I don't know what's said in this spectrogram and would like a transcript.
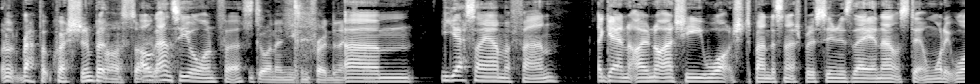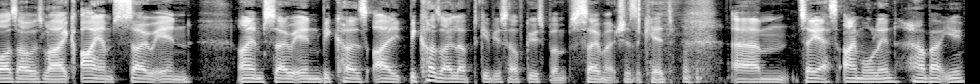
wrap up question, but Oh. I'll answer your one first. Go on, and you can throw the next. one. Um, yes, I am a fan. Again, I've not actually watched Bandersnatch, but as soon as they announced it and what it was, I was like, I am so in. I am so in because I because I loved Give Yourself Goosebumps so much as a kid. um, so yes, I'm all in. How about you?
